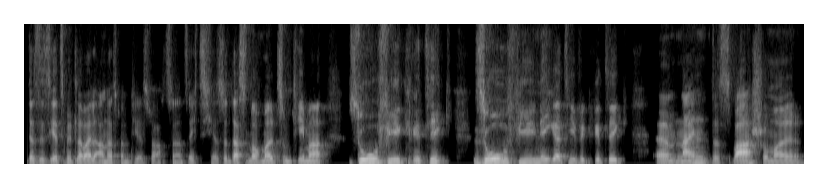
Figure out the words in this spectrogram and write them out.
Das ist jetzt mittlerweile anders beim TSV 1860. Also das nochmal zum Thema so viel Kritik, so viel negative Kritik. Ähm, nein, das war schon mal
